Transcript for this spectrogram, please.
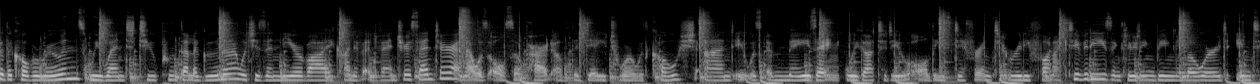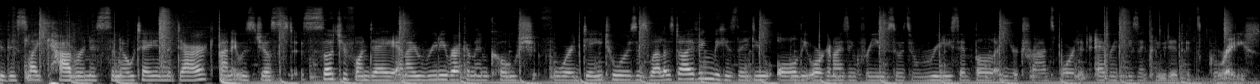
After the Coba ruins, we went to Punta Laguna, which is a nearby kind of adventure center, and that was also part of the day tour with Koox, and it was amazing. We got to do all these different really fun activities, including being lowered into this like cavernous cenote in the dark, and it was just such a fun day. And I really recommend Koox for day tours as well as diving because they do all the organizing for you, so it's really simple, and your transport and everything is included. It's great.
